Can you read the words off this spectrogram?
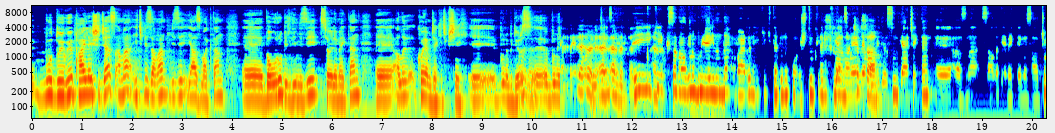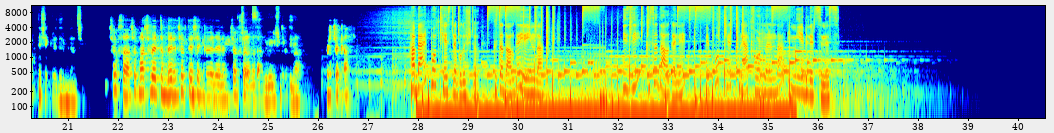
bu duyguyu paylaşacağız ama hiçbir zaman bizi yazmaktan, e, doğru bildiğimizi söylemekten e, alıkoyamayacak hiçbir şey. E, bunu biliyoruz. E, bunu öyle, öyle el, elbette. İyi ki evet. Kısa Dalga'nın bu yayınında vardın. İyi ki kitabını konuştuk. İyi ki yazmaya çok devam ediyorsun. Gerçekten e, ağzına sağlık, emeklerine sağlık. Çok teşekkür ederim Bülent'ciğim. Çok sağ ol. Çok mahcup ettin beni. Çok teşekkür ederim. Çok sağ olasın. Çok sağ ol. Görüşmek dileğiyle. Hoşçakal. Haber podcastle buluştu. Kısa Dalga yayında. Bizi Kısa Dalga Net ve podcast platformlarından dinleyebilirsiniz.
